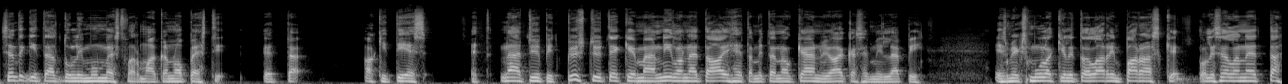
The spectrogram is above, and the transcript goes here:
sen takia täällä tuli mun mielestä varmaan aika nopeasti, että Aki ties, että nämä tyypit pystyy tekemään, niillä on näitä aiheita, mitä ne on käynyt jo aikaisemmin läpi. Esimerkiksi mullakin oli tuo Larin Paraske, oli sellainen, että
